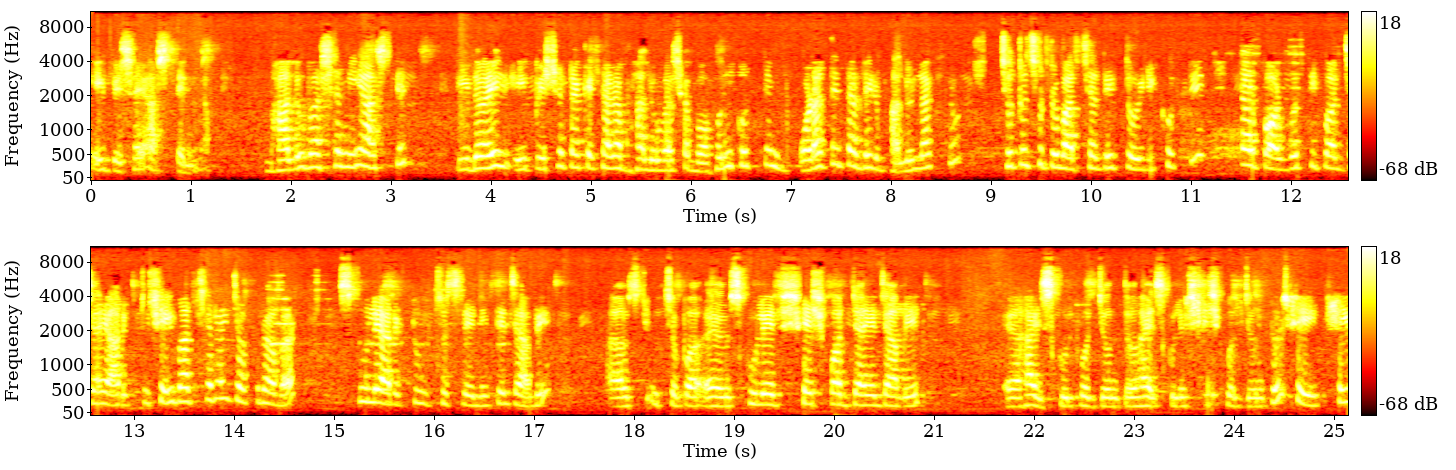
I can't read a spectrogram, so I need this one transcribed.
এই পেশায় আসতেন না। ভালোবাসা নিয়ে আসতেন হৃদয়ে এই পেশাটাকে তারা ভালোবাসা বহন করতেন, পড়াতে তাদের ভালো লাগতো, ছোট ছোট বাচ্চাদের তৈরি করতে। তার পরবর্তী পর্যায়ে আরেকটু, সেই বাচ্চারাই যখন আবার স্কুলে আরেকটু উচ্চ শ্রেণীতে যাবে উচ্চ স্কুলের শেষ পর্যায়ে যাবে হাই স্কুল পর্যন্ত হাই স্কুলের শেষ পর্যন্ত, সেই সেই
